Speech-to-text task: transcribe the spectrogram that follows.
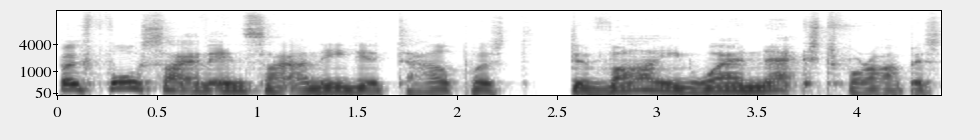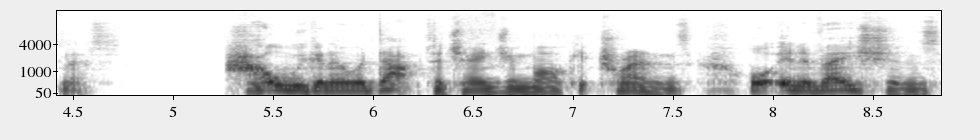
Both foresight and insight are needed to help us divine where next for our business. How are we going to adapt to changing market trends or innovations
